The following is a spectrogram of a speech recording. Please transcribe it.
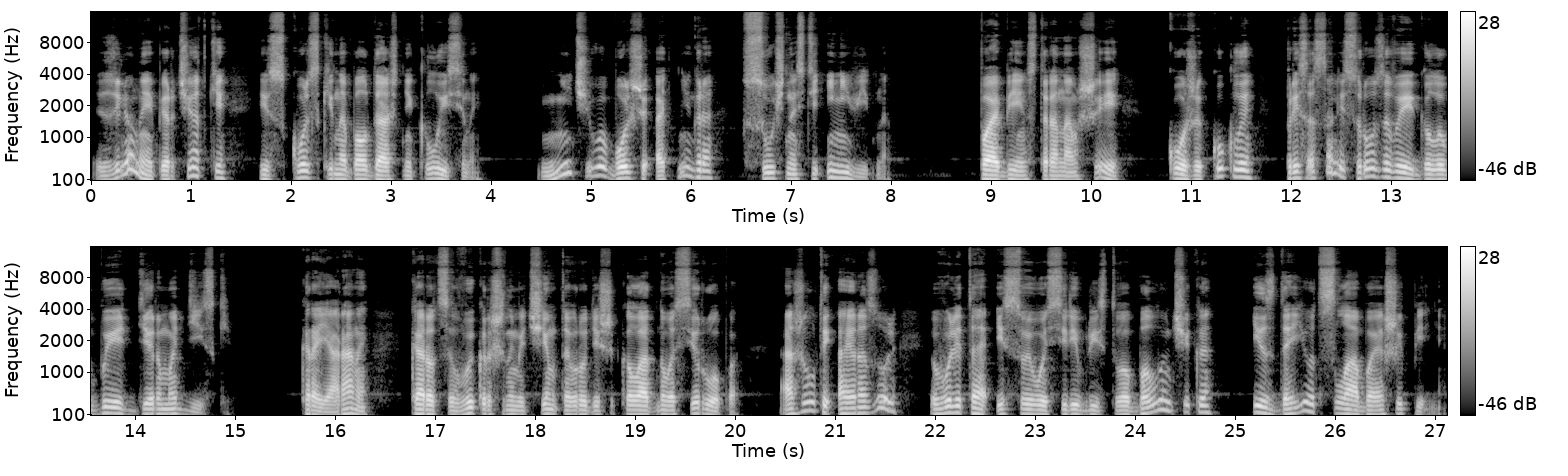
Зеленые перчатки и скользкий набалдашник лысины. Ничего больше от негра в сущности и не видно. По обеим сторонам шеи кожи куклы присосались розовые и голубые дермодиски. Края раны кажутся выкрашенными чем-то вроде шоколадного сиропа, а желтый аэрозоль, вылетая из своего серебристого баллончика, издает слабое шипение.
